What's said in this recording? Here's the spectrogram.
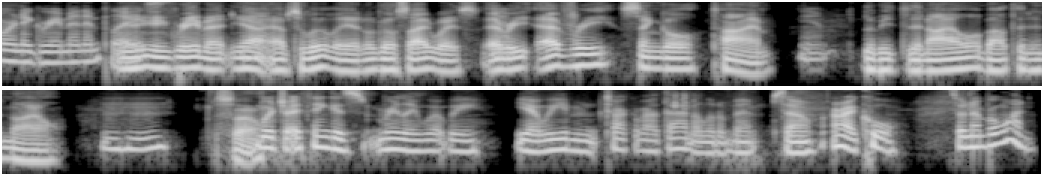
Or an agreement in place. agreement, yeah, Yeah. absolutely, it'll go sideways Yeah. every every single time. Yeah. There'll be denial about the denial. Mm-hmm. So which I think is really what we, yeah, we even talk about that a little bit. So, all right, cool. So, number one,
